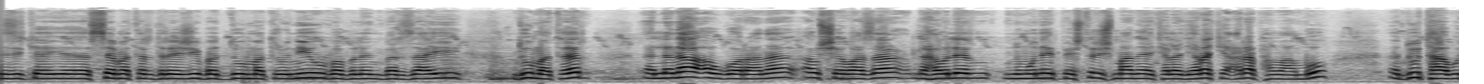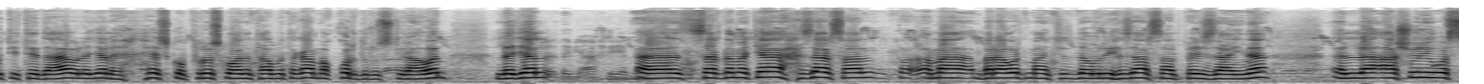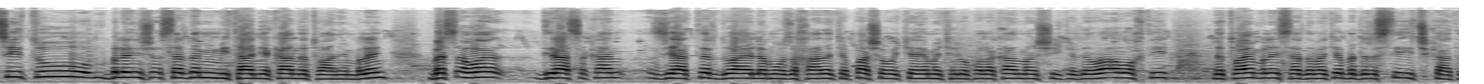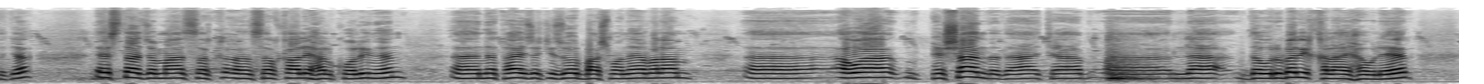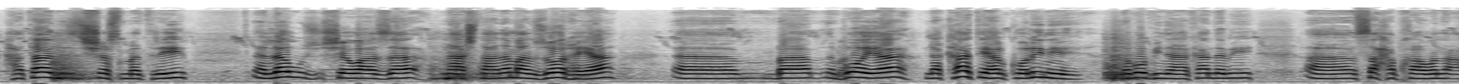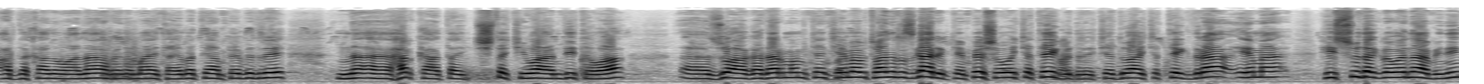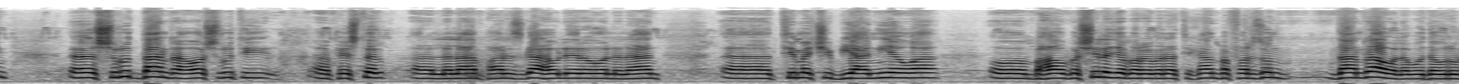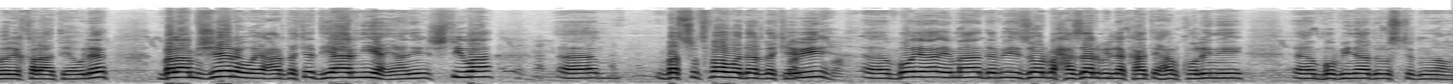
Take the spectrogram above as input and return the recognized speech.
نزیکەی سێ مەتر درێژی بە دوو مەتر و نیو بە بڵند بەرزایی دوو مەتر لە نا ئەو گۆڕانە ئەو شێوازە لە هەولێر نمونەی پێشتریشمان هەیە کە لە گێڕەکی عەرەب هەمان بوو دوو تابوتی تێدایە و لەگەل هێسک و پرۆسکوانە تابوتەکان بە قڕ دروستکراون لەگەل سەردەمەکە هزار سال ئەمە بەراوردمان کرد دەوری هزار سال پێش زینە لە ئاشووری وەسیت و بڵێن سەردەمی میتانیەکان دەتوانین بڵێن بەس ئەوە دیراسەکان زیاتر دوایە لە مۆزەخانە کە پاش ئەوەی کە ئێمە کێلوپەلەکانمان شی کردەوە ئەو وەختی دەتوانین بڵێین سەردەمەکە بە درستی ی چ کاتەکە ئێستا جەماعەت سەرقالی هەلکۆلینن نەتایجەکی زۆر باشمان هەیە بەڵام ئەوە پێشان دەدا کە لە دەوروبەری قەلای هەولێر هەتا نزیک شەست مەتری لەو شێوازە ناشتانەمان زۆر هەیە بە بۆیە لە کاتی هەلکۆلینی لە بۆ بیناکان دەبی ساحب خاوەن عەردەکان وانە ڕێنەمای تایبەتیان پێ بدرێ هەر کاتە شتەکی وان دیتەوە زۆ ئاگادارمان بکەن کێمە بتوانین ڕزگاری بکەین پێشەوەی کە تێک بدرێت کە دوای کە تێکدرا ئێمە هیچ سوودێک لەوە نبینین شروت دانراوە شروتی پێشتر لەلاەن پارێزگا هەولێرەوە لەلاەن تیمەکی بیانیەوە بەهاوبەشی لەگەڵ بەڕێوەبەرایەتییەکان بە فەرزۆن دانراوە لە بۆ دەوروبەری قەلاتی هەولێر، بەڵام ژێرەوەی عەردەکە دیار نییە، یانی شتی وا بە سوتفە وەدەردەکەوی، بۆیە ئێمە دەبی زۆر بە حەزەر بین لە کاتی هەڵکۆڵینی بۆ بینا دروستکردنەوە.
